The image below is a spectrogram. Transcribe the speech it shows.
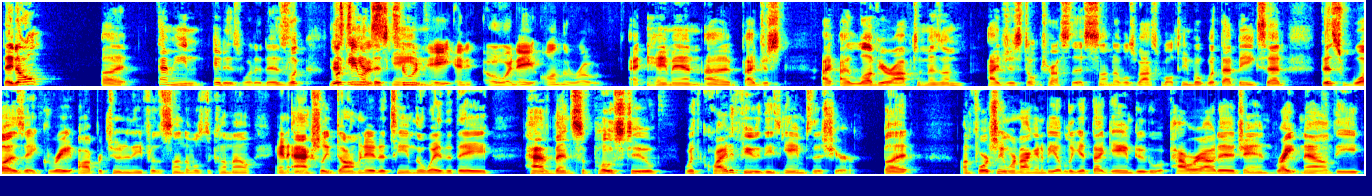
they don't. But I mean, it is what it is. Look, This looking at this game, two and eight and zero and eight on the road. Hey man, uh, I just I, I love your optimism. I just don't trust this Sun Devils basketball team. But with that being said, this was a great opportunity for the Sun Devils to come out and actually dominate a team the way that they have been supposed to with quite a few of these games this year. But unfortunately, we're not going to be able to get that game due to a power outage. And right now, the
